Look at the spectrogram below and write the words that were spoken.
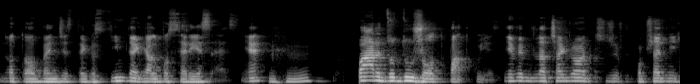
no to będzie z tego Steam Deck albo Series S, nie? Mhm. Bardzo dużo odpadku jest. Nie wiem dlaczego, czy w poprzednich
